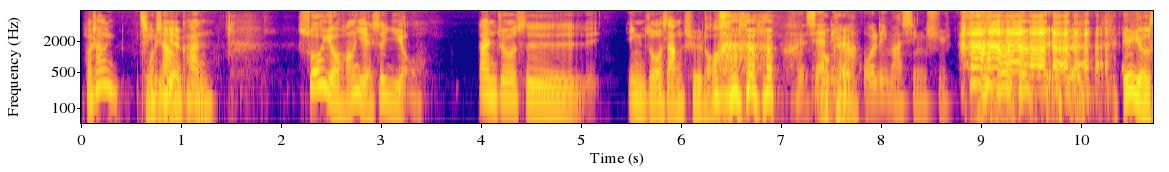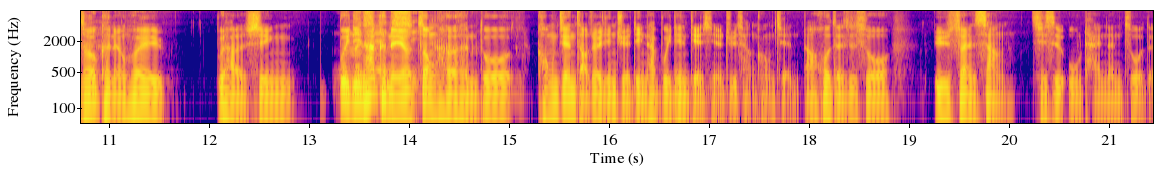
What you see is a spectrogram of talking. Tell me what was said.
好像我想想看。说有好像也是有，但就是硬做上去喽。现在立马.我立马心虚，因为有时候可能会不小心，不一定，他可能有综合很多空间，早就已经决定，它不一定典型的剧场空间，然后或者是说预算上其实舞台能做的，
